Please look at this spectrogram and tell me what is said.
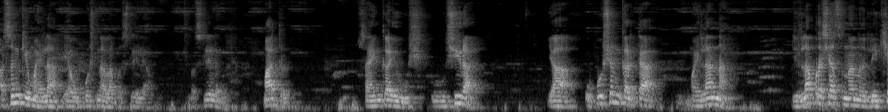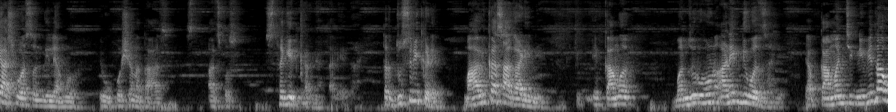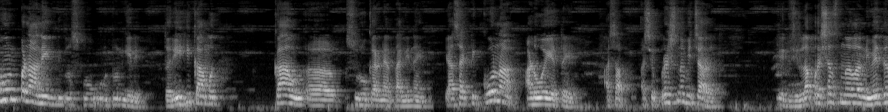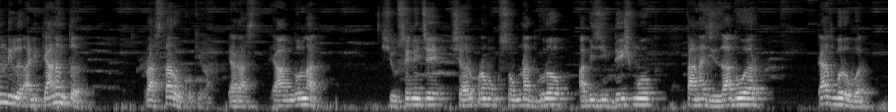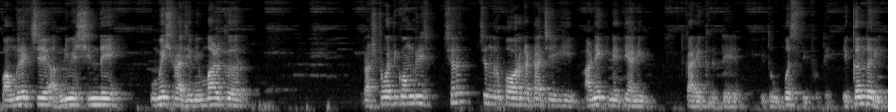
असंख्य महिला या उपोषणाला बसलेल्या बसलेल्या होत्या. मात्र सायंकाळी उश उशिरा या उपोषणकर्त्या महिलांना जिल्हा प्रशासनानं लेखी आश्वासन दिल्यामुळं हे उपोषण आता आज आजपासून स्थगित करण्यात आलेलं आहे. तर दुसरीकडे महाविकास आघाडीने हे कामं मंजूर होऊन अनेक दिवस झाले. या कामांची निविदा होऊन पण अनेक दिवस उठून उलटून गेले. तरीही कामं का सुरू करण्यात आली नाहीत? यासाठी कोण आडवं येतं आहे असा असे प्रश्न विचारत एक जिल्हा प्रशासनाला निवेदन दिलं आणि त्यानंतर रास्ता रोको केला. या रास या आंदोलनात शिवसेनेचे शहर प्रमुख सोमनाथ गुरव अभिजित देशमुख तानाजी जाधवर त्याचबरोबर काँग्रेसचे अग्निवेश शिंदे उमेशराजे निंबाळकर राष्ट्रवादी काँग्रेस शरदचंद्र पवार गटाचेही अनेक नेते आणि कार्यकर्ते इथं उपस्थित होते. एकंदरीत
